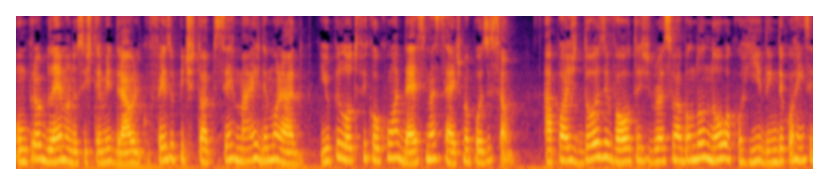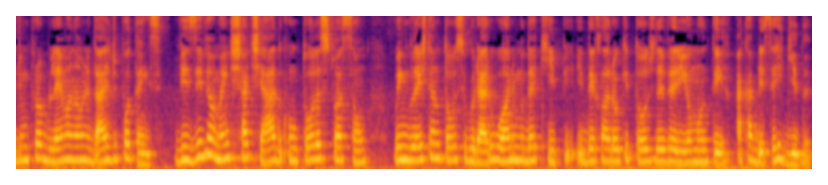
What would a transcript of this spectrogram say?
Um problema no sistema hidráulico fez o pit stop ser mais demorado e o piloto ficou com a 17ª posição. Após 12 voltas, Russell abandonou a corrida em decorrência de um problema na unidade de potência. Visivelmente chateado com toda a situação, o inglês tentou segurar o ânimo da equipe e declarou que todos deveriam manter a cabeça erguida.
